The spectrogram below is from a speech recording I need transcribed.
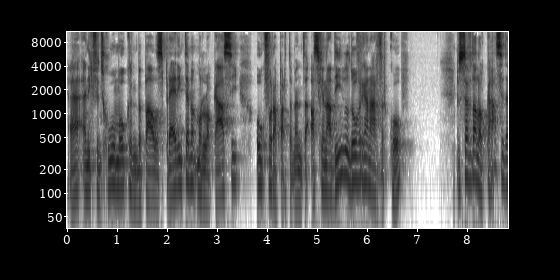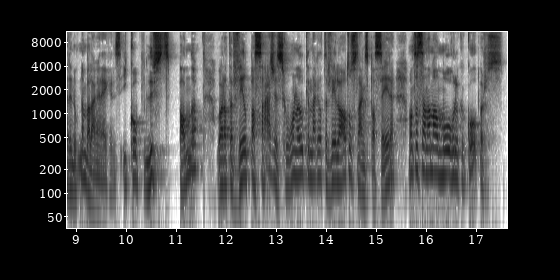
en ik vind het goed om ook een bepaalde spreiding te hebben, maar locatie ook voor appartementen. Als je nadien wilt overgaan naar verkoop, besef dat locatie daarin ook een belangrijke is. Ik koop liefst panden waar dat er veel passage is. Gewoon elke dag dat er veel auto's langs passeren. Want dat zijn allemaal mogelijke kopers.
